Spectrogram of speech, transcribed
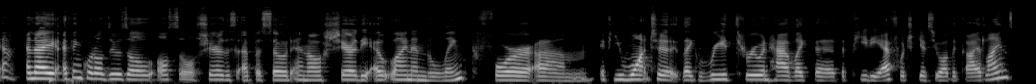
Yeah, and I, I think what I'll do is I'll also I'll share this episode and I'll share the outline and the link for um, if you want to like read through and have like the the PDF which gives you all the guidelines.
